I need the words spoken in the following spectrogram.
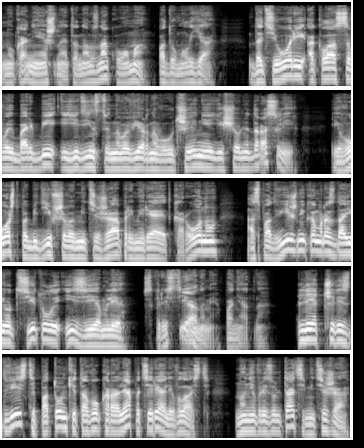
«Ну, конечно, это нам знакомо», — подумал я. До теорий о классовой борьбе и единственного верного учения еще не доросли, и вождь победившего мятежа примеряет корону, а с подвижником раздает титулы и земли, с крестьянами, понятно. Лет через двести потомки того короля потеряли власть, но не в результате мятежа.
